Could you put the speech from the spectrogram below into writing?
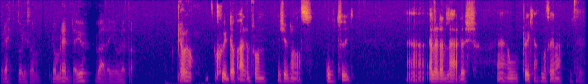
rätt och liksom, de räddar ju världen genom detta. Ja, ja. Skydda världen från judarnas otyg. Eh, eller den lärdes eh, otyg kan man säga där. Mm.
